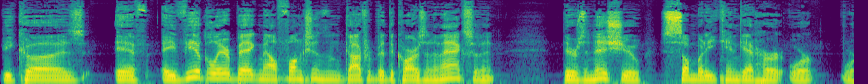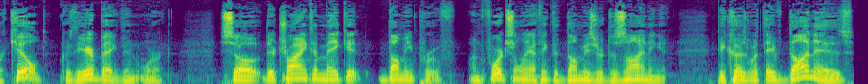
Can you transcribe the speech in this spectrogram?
because if a vehicle airbag malfunctions and God forbid the car is in an accident, there's an issue. Somebody can get hurt or or killed because the airbag didn't work. So they're trying to make it dummy proof. Unfortunately, I think the dummies are designing it because what they've done is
